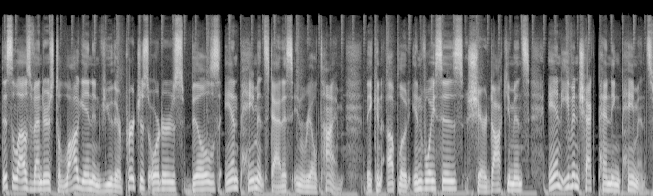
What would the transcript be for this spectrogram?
This allows vendors to log in and view their purchase orders, bills, and payment status in real time. They can upload invoices, share documents, and even check pending payments,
